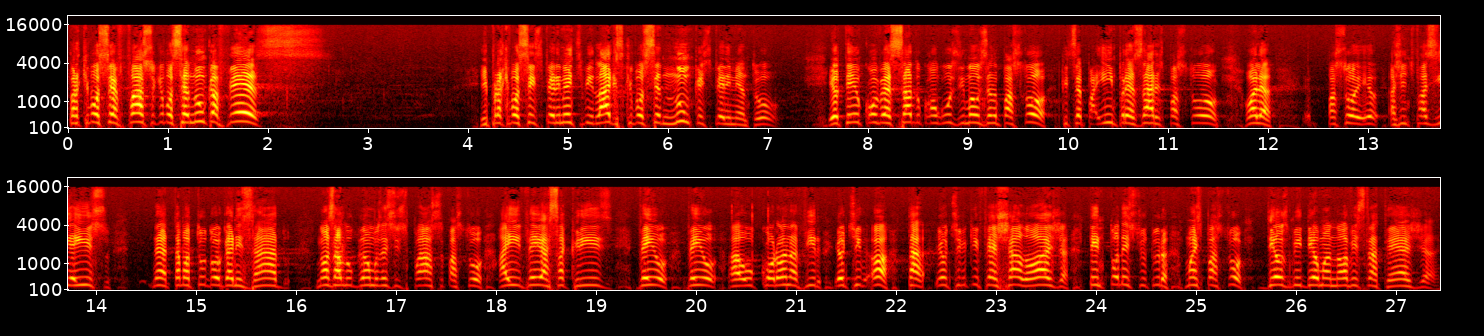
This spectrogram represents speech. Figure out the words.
para que você faça o que você nunca fez. E para que você experimente milagres que você nunca experimentou. Eu tenho conversado com alguns irmãos dizendo, pastor, que empresários, pastor, olha, pastor, eu, a gente fazia isso, estava né, tudo organizado, nós alugamos esse espaço, pastor, aí veio essa crise, veio, veio ah, o coronavírus, eu tive, ó, tá, eu tive que fechar a loja, tem toda a estrutura, mas pastor, Deus me deu uma nova estratégia.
